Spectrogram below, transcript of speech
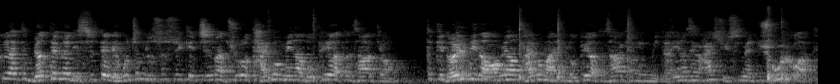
그 하여튼 몇 대 몇 있을 때 내분점도 쓸 수 있겠지만 주로 닮음이나 높이 같은 삼각형 특히 넓이 나오면 닮음 아니면 높이 같은 삼각형입니다 이런 생각 할 수 있으면 좋을 것 같아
